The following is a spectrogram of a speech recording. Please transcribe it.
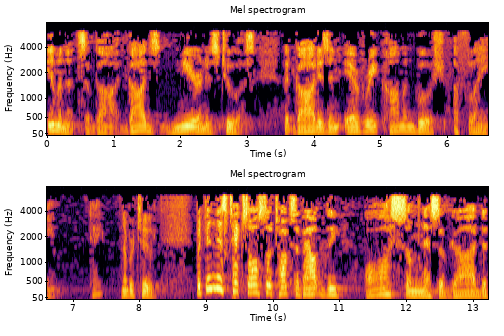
immanence of God, God's nearness to us, that God is in every common bush aflame. Okay? Number two, but then this text also talks about the awesomeness of God, the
